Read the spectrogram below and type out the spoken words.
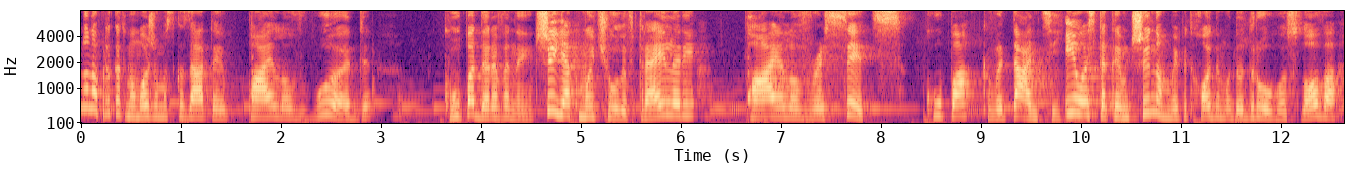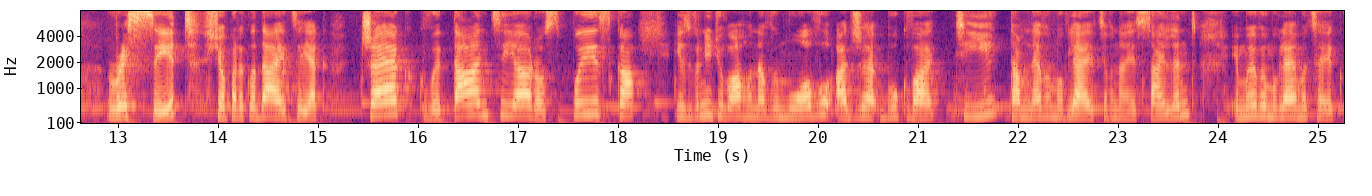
Ну, наприклад, ми можемо сказати pile of wood. Купа деревини. Чи як ми чули в трейлері, pile of receipts. Купа квитанцій. І ось таким чином ми підходимо до другого слова receipt, що перекладається як чек, квитанція, розписка. І зверніть увагу на вимову, адже буква T там не вимовляється, вона є silent. І ми вимовляємо це як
